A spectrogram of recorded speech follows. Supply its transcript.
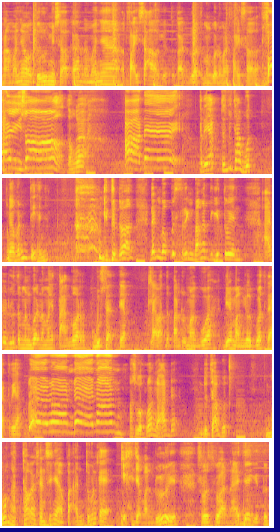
namanya waktu dulu misalkan namanya Faisal gitu kan. Dua teman gue namanya Faisal. Faisal! Atau enggak Ade! Teriak terus cabut. Nggak berhenti aja gitu doang. Dan gue pun sering banget digituin. Ada dulu temen gue namanya Tagor. Buset tiap lewat depan rumah gue dia manggil gue teriak-teriak Denan Denan. Pas gue keluar nggak ada. Udah cabut. Gue nggak tahu esensinya apaan. Cuman kayak ya zaman dulu ya seru-seruan aja gitu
